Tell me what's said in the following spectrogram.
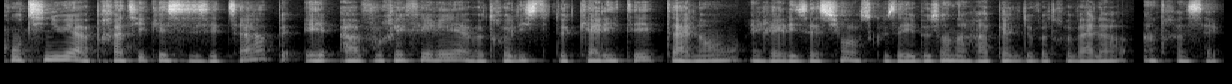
Continuez à pratiquer ces étapes et à vous référer à votre liste de qualités, talents et réalisations lorsque vous avez besoin d'un rappel de votre valeur intrinsèque.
